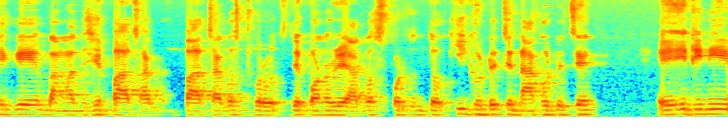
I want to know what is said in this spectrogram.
থেকে বাংলাদেশে পাঁচ পাঁচ আগস্ট পরবর্তীতে পনেরোই আগস্ট পর্যন্ত কি ঘটেছে, না ঘটেছে এটি নিয়ে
